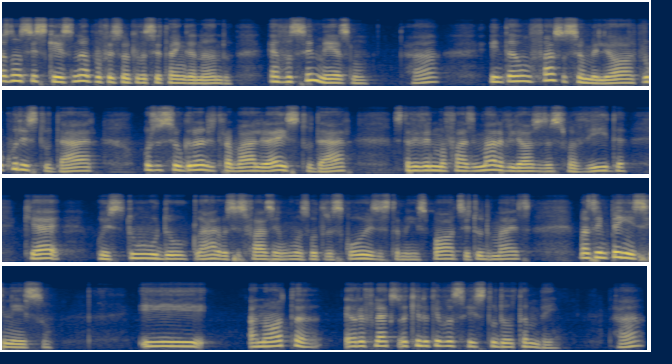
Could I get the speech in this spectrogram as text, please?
mas não se esqueça, não é o professor que você está enganando, é você mesmo, tá? Então, faça o seu melhor, procure estudar. Hoje o seu grande trabalho é estudar. Você está vivendo uma fase maravilhosa da sua vida, que é o estudo. Claro, vocês fazem algumas outras coisas, também esportes e tudo mais, mas empenhe-se nisso. E a nota é o reflexo daquilo que você estudou também, tá?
